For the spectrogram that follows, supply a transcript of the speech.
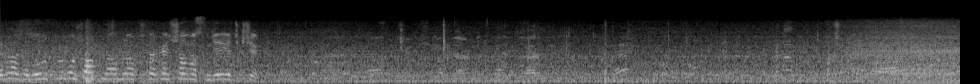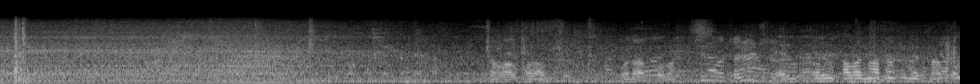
Arkadaşlar yolu turu boşaltın ambulans çıkarken hiç olmasın geriye çıkacak. Çok alkol almış. O da alkol. Kim o tanıyor musun? Elim, elim kavanın altına kıymetli alkol.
